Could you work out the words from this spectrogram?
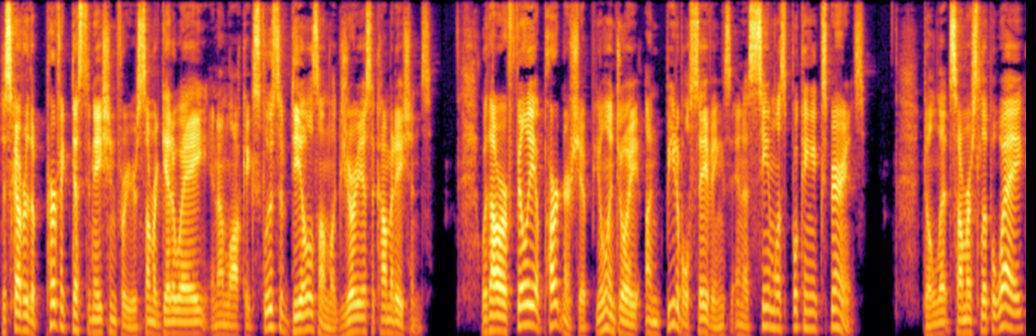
Discover the perfect destination for your summer getaway and unlock exclusive deals on luxurious accommodations. With our affiliate partnership, you'll enjoy unbeatable savings and a seamless booking experience. Don't let summer slip away.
